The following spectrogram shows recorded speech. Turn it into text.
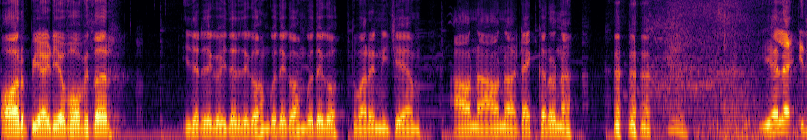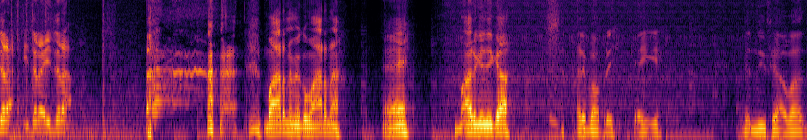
और पीआईडी ऑफ़ ऑफिसर इधर देखो इधर देखो, हमको देखो हमको देखो, तुम्हारे नीचे हम, आओ ना आओ ना अटैक करो ना। ये ले, इधर इधर इधर मारना मेरे को, मारना। हैं? मार के दिखा। अरे बाप रे, क्या ये? गंदी सी आवाज़।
